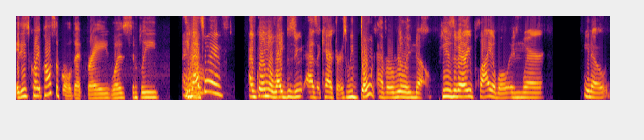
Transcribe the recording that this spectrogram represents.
it is quite possible that Bray was simply And know- that's why I've I've grown to like Zoot as a character. Is we don't ever really know. He's very pliable in where, you know,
